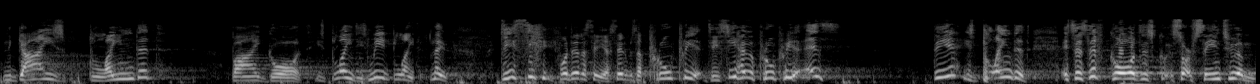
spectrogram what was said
And the guy's blinded by God. He's blind. He's made blind. Now, do you see, what did I say? I said it was appropriate. Do you see how appropriate it is? Do you? He's blinded. It's as if God is sort of saying to him,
